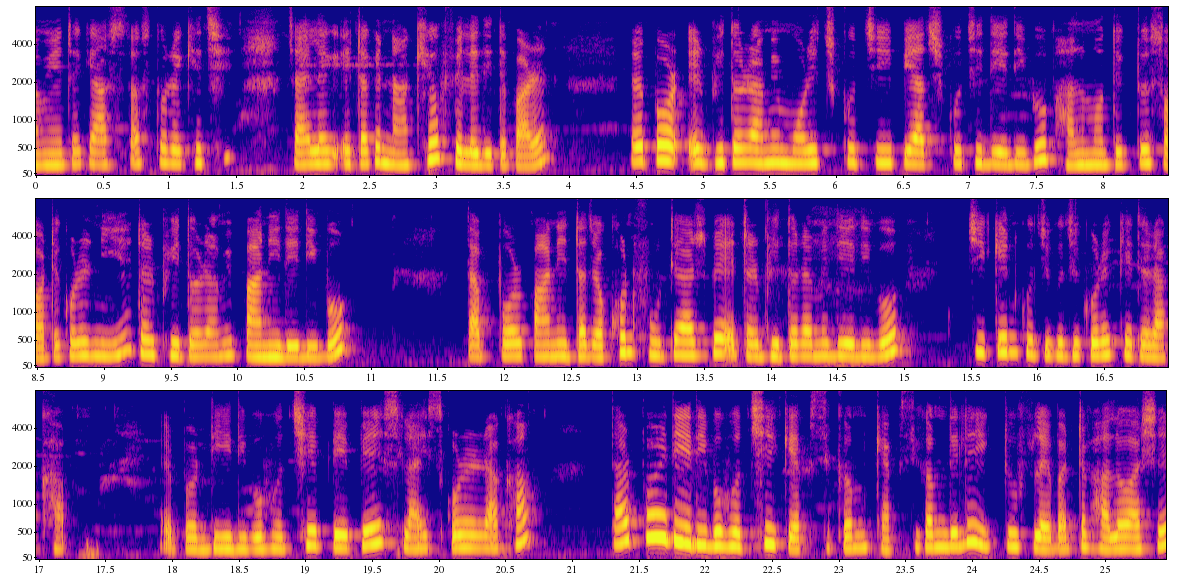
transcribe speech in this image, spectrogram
আমি এটাকে আস্তে আস্তে রেখেছি। চাইলে এটাকে না খেয়েও ফেলে দিতে পারেন। এরপর এর ভিতরে আমি মরিচ কুচি, পেঁয়াজ কুচি দিয়ে দিব। ভালো মতো একটু সটে করে নিয়ে এটার ভিতরে আমি পানি দিয়ে দিব। তারপর পানিটা যখন ফুটে আসবে, এটার ভিতরে আমি দিয়ে দিব চিকেন কুচি কুচি করে কেটে রাখা। এরপর দিয়ে দিব হচ্ছে পেঁপে স্লাইস করে রাখা। তারপরে দিয়ে দিব হচ্ছে ক্যাপসিকাম। ক্যাপসিকাম দিলে একটু ফ্লেভারটা ভালো আসে।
